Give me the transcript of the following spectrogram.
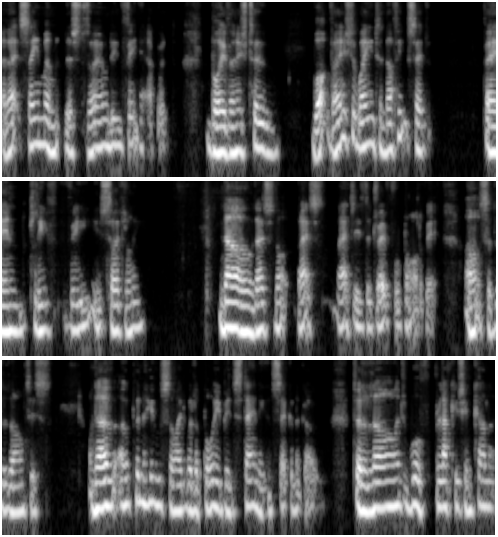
At that same moment the surrounding thing happened. The boy vanished too. What vanished away into nothing, said Van Cheele excitedly. No, that's not that's that is the dreadful part of it, answered the artist. On the open hillside where the boy had been standing a second ago, to a large wolf, blackish in colour,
